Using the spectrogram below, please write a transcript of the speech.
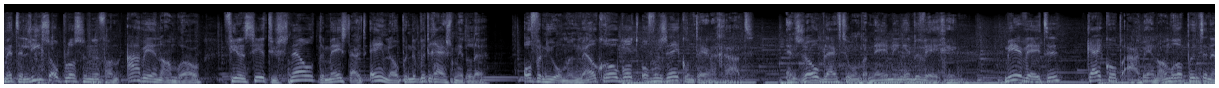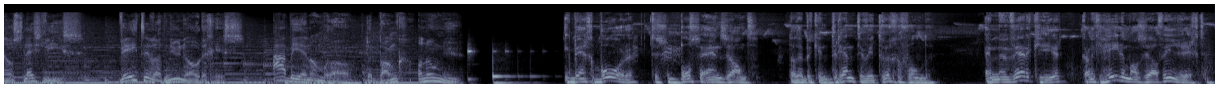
Met de leaseoplossingen van ABN AMRO financiert u snel de meest uiteenlopende bedrijfsmiddelen. Of het nu om een melkrobot of een zeecontainer gaat. En zo blijft uw onderneming in beweging. Meer weten? Kijk op abnamro.nl slash lease. Weten wat nu nodig is. ABN AMRO, de bank anno nu. Ik ben geboren tussen bossen en zand. Dat heb ik in Drenthe weer teruggevonden. En mijn werk hier kan ik helemaal zelf inrichten.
